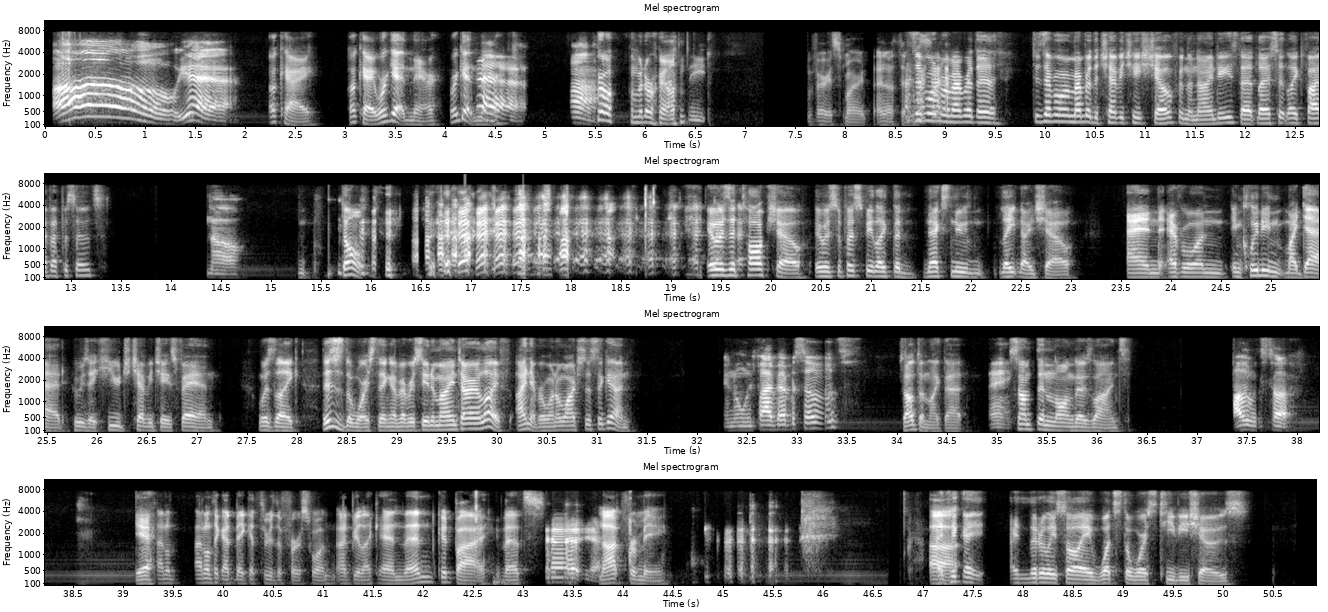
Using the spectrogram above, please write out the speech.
Oh, yeah, Okay, okay, we're getting there. We're getting there. yeah. Ah, We're coming around. Very smart. I know Does everyone remember the Does everyone remember the Chevy Chase show from the '90s that lasted like five episodes? No. Don't. It was a talk show. It was supposed to be like the next new late night show, and everyone, including my dad, who's a huge Chevy Chase fan, was like, "This is the worst thing I've ever seen in my entire life. I never want to watch this again." In only five episodes? Something like that. Dang. Something along those lines. Hollywood's tough. Yeah. I don't. I don't think I'd make it through the first one. I'd be like, and then goodbye. That's yeah. not for me. I Uh, think I I literally saw a "What's the worst TV shows?"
